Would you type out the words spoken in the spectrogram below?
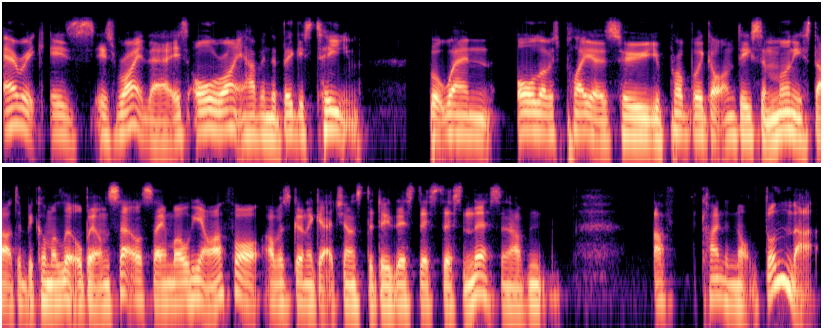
Eric is is right there. It's all right having the biggest team, but when all those players who you probably got on decent money start to become a little bit unsettled, saying, "Well, you know, I thought I was going to get a chance to do this, this, this, and this, and I've I've kind of not done that."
